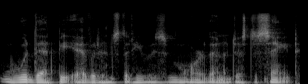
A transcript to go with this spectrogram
would that be evidence that he was more than just a saint?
